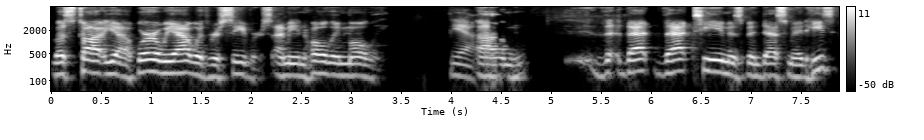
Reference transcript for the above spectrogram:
let's talk. Yeah, where are we at with receivers? I mean, holy moly! yeah. Um, th- that that team has been decimated. He's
